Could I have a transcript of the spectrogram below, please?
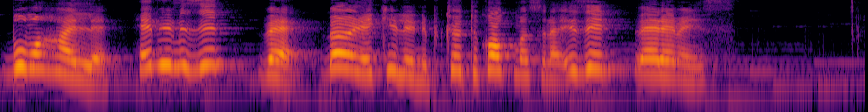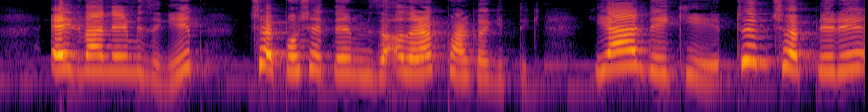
Bu mahalle hepimizin ve böyle kirlenip kötü kokmasına izin veremeyiz. Eldivenlerimizi giyip çöp poşetlerimizi alarak parka gittik. Yerdeki tüm çöpleri,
